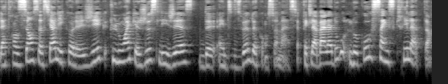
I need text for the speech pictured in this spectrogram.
la transition sociale et écologique plus loin que juste les gestes individuels de consommation. Fait que la balado locaux s'inscrit là-dedans.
